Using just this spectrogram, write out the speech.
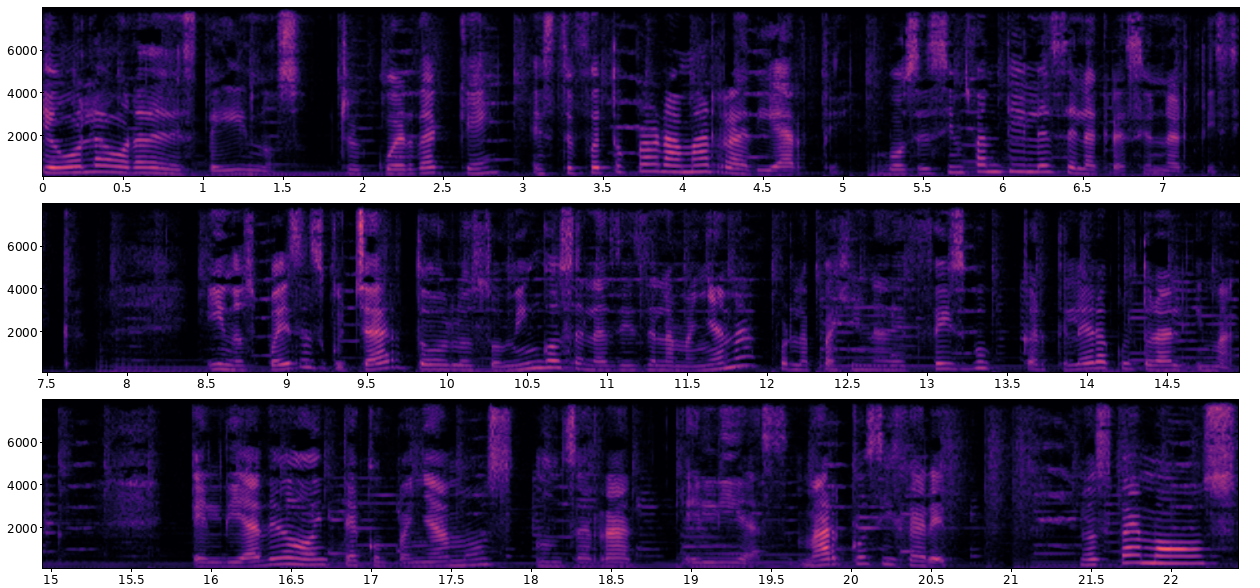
Llegó la hora de despedirnos. Recuerda que este fue tu programa Radiarte, Voces Infantiles de la Creación Artística. Y nos puedes escuchar todos los domingos a las 10 de la mañana por la página de Facebook Cartelera Cultural IMAC. El día de hoy te acompañamos Montserrat, Elías, Marcos y Jared. ¡Nos vemos!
